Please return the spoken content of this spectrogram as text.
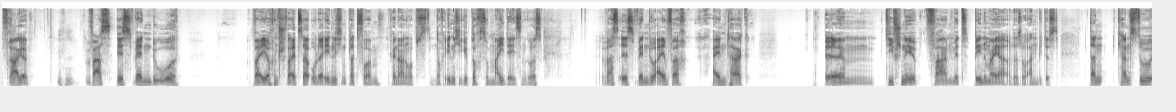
Frage. Mhm. Was ist, wenn du bei Jochen Schweizer oder ähnlichen Plattformen, keine Ahnung, ob es noch ähnliche gibt, doch so My Days und sowas. Was ist, wenn du einfach einen Tag ähm, Tiefschnee fahren mit Bene Meier oder so anbietest? Dann kannst du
